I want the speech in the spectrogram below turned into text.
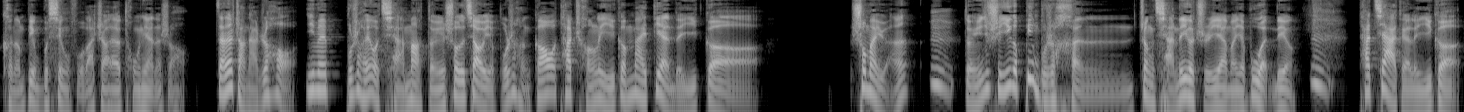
可能并不幸福吧，至少在童年的时候。在他长大之后，因为不是很有钱嘛，等于受的教育也不是很高，他成了一个卖店的一个售卖员，嗯等于就是一个并不是很挣钱的一个职业嘛，也不稳定。嗯她嫁给了一个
